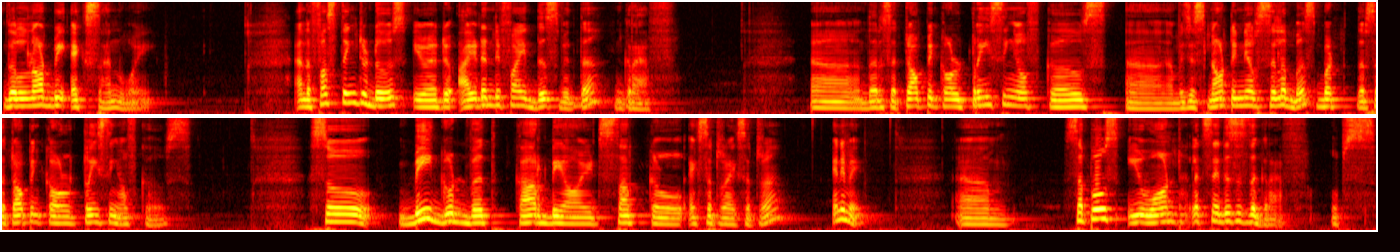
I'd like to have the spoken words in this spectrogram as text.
There will not be x and y. And the first thing to do is you have to identify this with the graph. Uh, there is a topic called tracing of curves uh, which is not in your syllabus but there's a topic called tracing of curves. So be good with cardioid, circle, etc. etc. Anyway, um, suppose you want, let's say this is the graph. Oops,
